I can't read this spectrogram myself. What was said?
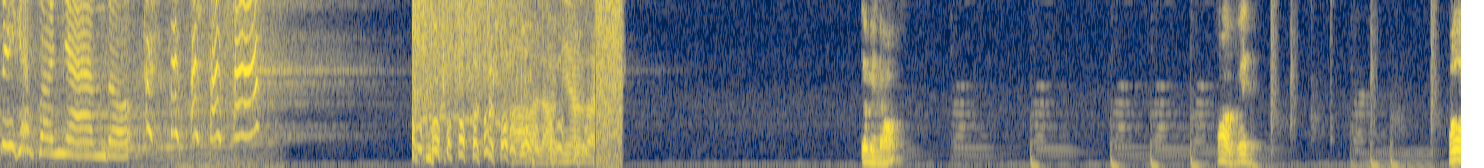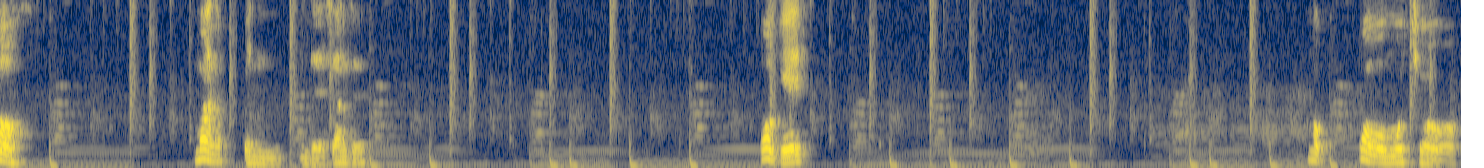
sigas soñando. ¿Terminó? Ah, ok. Oh. Bueno, in- interesante. Ok. No, no hubo mucho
